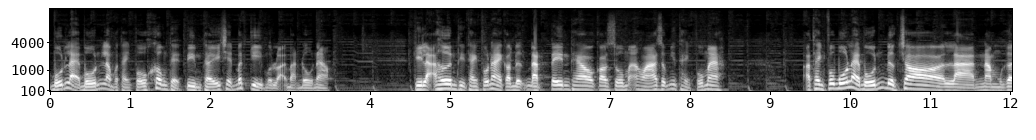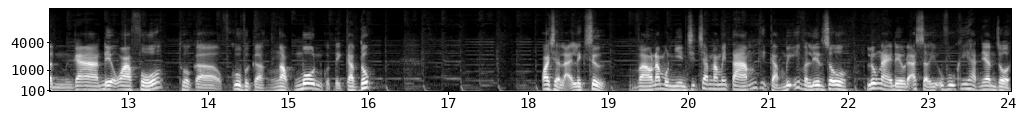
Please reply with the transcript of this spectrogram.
404 là một thành phố không thể tìm thấy trên bất kỳ một loại bản đồ nào. Kỳ lạ hơn thì thành phố này còn được đặt tên theo con số mã hóa giống như thành phố Ma. À, thành phố 404 được cho là nằm gần ga Địa Hoa Phố thuộc uh, khu vực uh, Ngọc Môn của tỉnh Cam Túc. Quay trở lại lịch sử, vào năm 1958 thì cả Mỹ và Liên Xô lúc này đều đã sở hữu vũ khí hạt nhân rồi.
